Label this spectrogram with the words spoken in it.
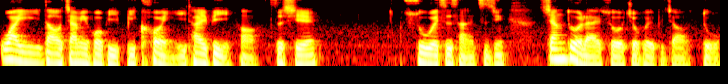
外溢到加密货币 Bitcoin、以太币哦这些。数位资产的资金相对来说就会比较多，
